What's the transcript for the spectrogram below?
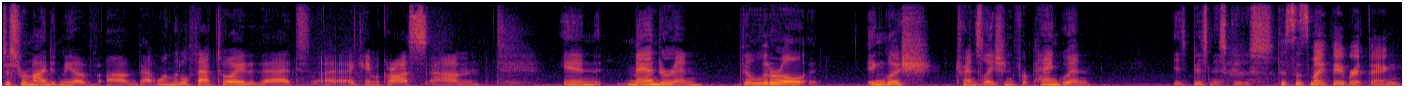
just reminded me of um, that one little factoid that I came across um, in Mandarin. The literal English translation for penguin is business goose. this is my favorite thing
